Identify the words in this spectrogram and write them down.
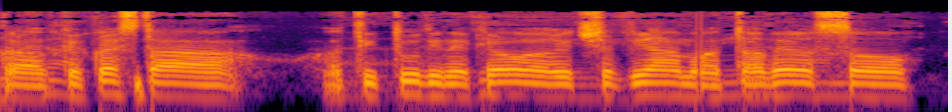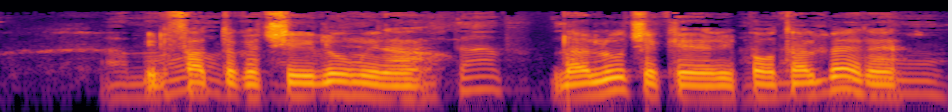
Ah, che questa attitudine che ora riceviamo attraverso il fatto che ci illumina la luce che riporta al bene,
